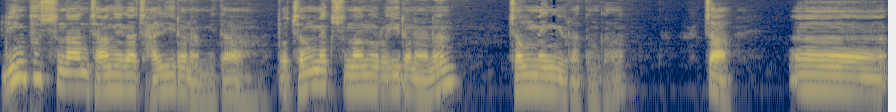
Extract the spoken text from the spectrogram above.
림프 순환 장애가 잘 일어납니다. 또 정맥 순환으로 일어나는 정맥류라든가. 자, 어,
